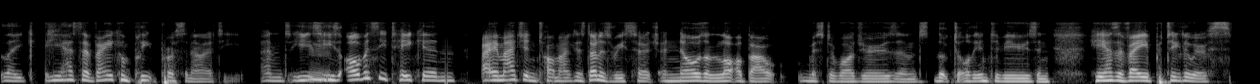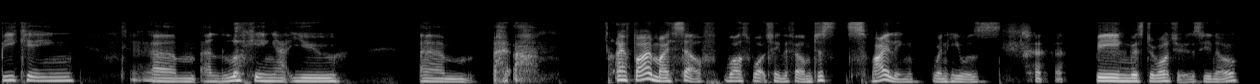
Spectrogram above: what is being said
like he has a very complete personality and he's Mm. he's obviously taken I imagine Tom Hanks has done his research and knows a lot about Mr. Rogers and looked at all the interviews and he has a very particular way of speaking Mhm. um and looking at you um I find myself whilst watching the film just smiling when he was being Mr. Rogers, you know.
